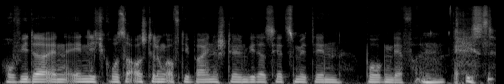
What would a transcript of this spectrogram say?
auch wieder eine ähnlich große Ausstellung auf die Beine stellen, wie das jetzt mit den Burgen der Fall mhm. ist.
